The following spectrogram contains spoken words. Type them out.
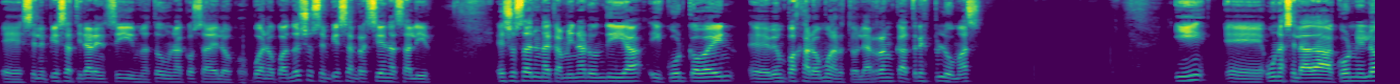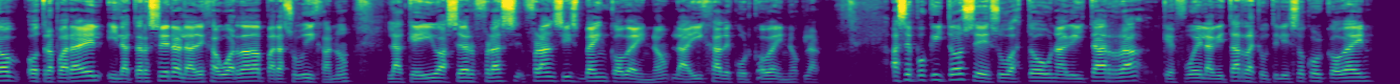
Eh, se le empieza a tirar encima, toda una cosa de loco. Bueno, cuando ellos empiezan recién a salir, ellos salen a caminar un día y Kurt Cobain eh, ve un pájaro muerto, le arranca tres plumas y eh, una se la da a Courtney Love, otra para él y la tercera la deja guardada para su hija, ¿no? La que iba a ser Francis Bain Cobain, ¿no? La hija de Kurt Cobain, ¿no? Claro. Hace poquito se subastó una guitarra que fue la guitarra que utilizó Kurt Cobain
